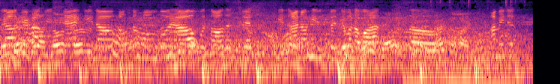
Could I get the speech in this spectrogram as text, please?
we out here helping shit, you know, help the homeboy out with all this shit. He, I know he's been doing a lot, so I mean, just.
